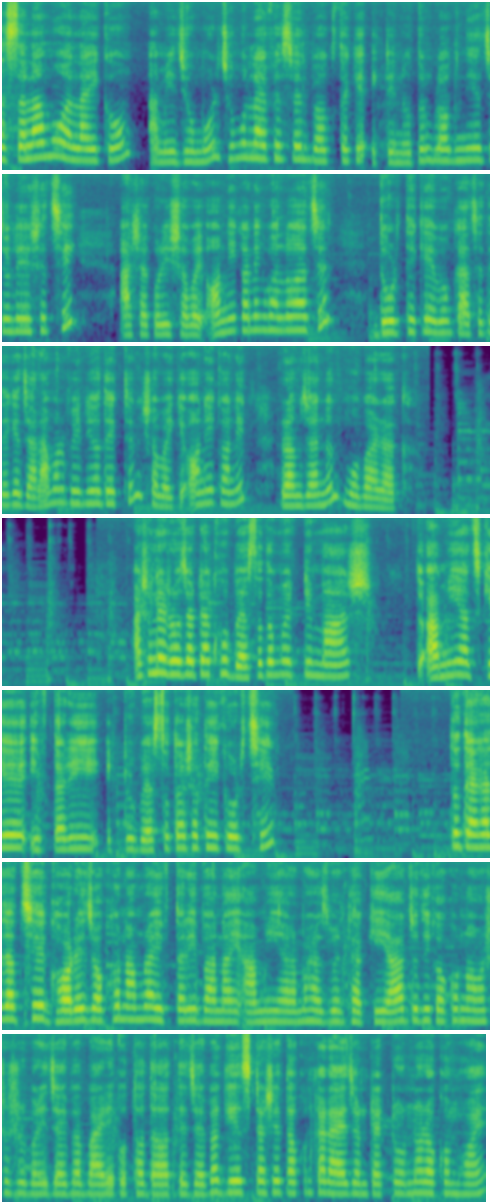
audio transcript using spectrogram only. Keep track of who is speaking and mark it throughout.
Speaker 1: আসসালামু আলাইকুম, আমি ঝুমুর। ঝুমুর লাইফস্টাইল ব্লগ থেকে একটি নতুন ব্লগ নিয়ে চলে এসেছি। আশা করি সবাই অনেক অনেক ভালো আছেন। দূর থেকে এবং কাছে থেকে যারা আমার ভিডিও দেখছেন, সবাইকে অনেক অনেক রমজানুল মুবারক। আসলে রোজাটা খুব ব্যস্ততম একটি মাস। তো আমি আজকে ইফতারি একটু ব্যস্ততার সাথেই করছি। তো দেখা যাচ্ছে ঘরে যখন আমরা ইফতারি বানাই, আমি আর আমার হাজব্যান্ড থাকি, আর যদি কখনো আমার শ্বশুরবাড়ি যাই বা বাইরে কোথাও দাওয়াতে যাই বা গেস্ট আসে, তখনকার আয়োজনটা একটু অন্যরকম হয়।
